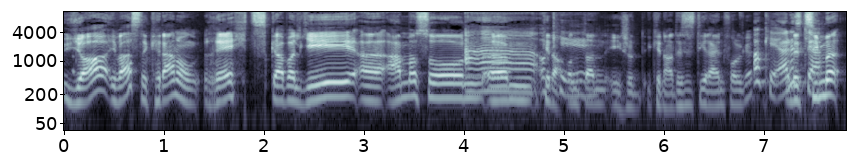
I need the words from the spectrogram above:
Ja, ich weiß nicht, keine Ahnung. Rechts, Gabalier, äh, Amazon, Ah, ähm, genau, okay. und dann eh schon, genau, das ist die Reihenfolge. Okay, und alles jetzt klar. Sind wir,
